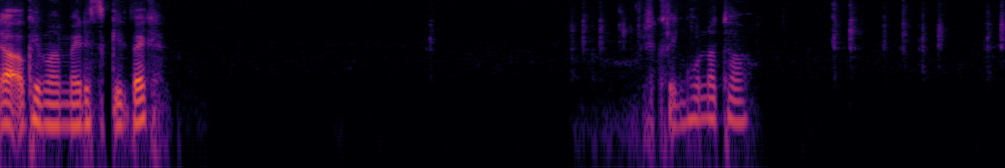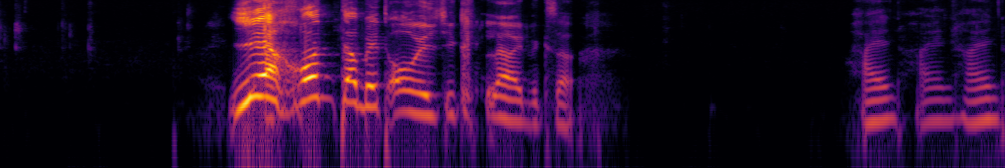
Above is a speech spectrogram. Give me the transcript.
Ja, okay, mein ist geht weg. Ich krieg einen 100er. Yeah, runter mit euch, ihr kleinen Wichser. Heilen, heilen, heilen.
